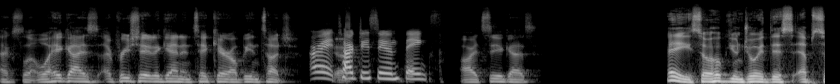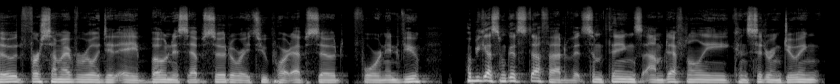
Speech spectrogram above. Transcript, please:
Excellent. Well, hey guys, I appreciate it again and take care. I'll be in touch. All right, Yeah. talk to you soon. Thanks. All right, see you guys. Hey, so I hope you enjoyed this episode. First time I ever really did a bonus episode or a two part episode for an interview. Hope you got some good stuff out of it. Some things I'm definitely considering doing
